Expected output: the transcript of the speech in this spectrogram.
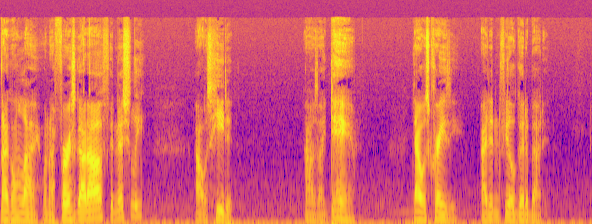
Not gonna lie, when I first got off initially, I was heated. I was like, damn, that was crazy. I didn't feel good about it.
